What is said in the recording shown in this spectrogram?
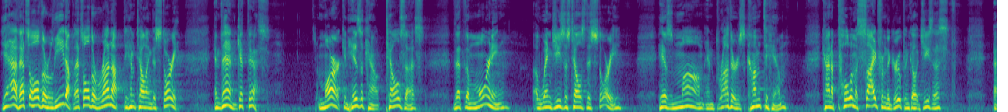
Yeah, that's all the lead up. That's all the run up to him telling this story. And then, get this Mark, in his account, tells us that the morning of when Jesus tells this story, his mom and brothers come to him, kind of pull him aside from the group and go, Jesus, uh,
